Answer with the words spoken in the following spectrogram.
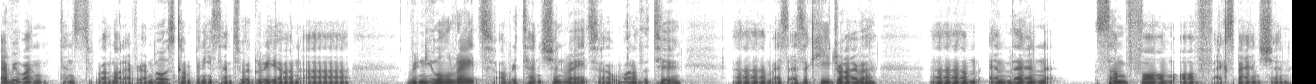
everyone tends to, well, not everyone, most companies tend to agree on are renewal rate or retention rate, uh, one of the two, um, as, as a key driver, um, and then some form of expansion.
